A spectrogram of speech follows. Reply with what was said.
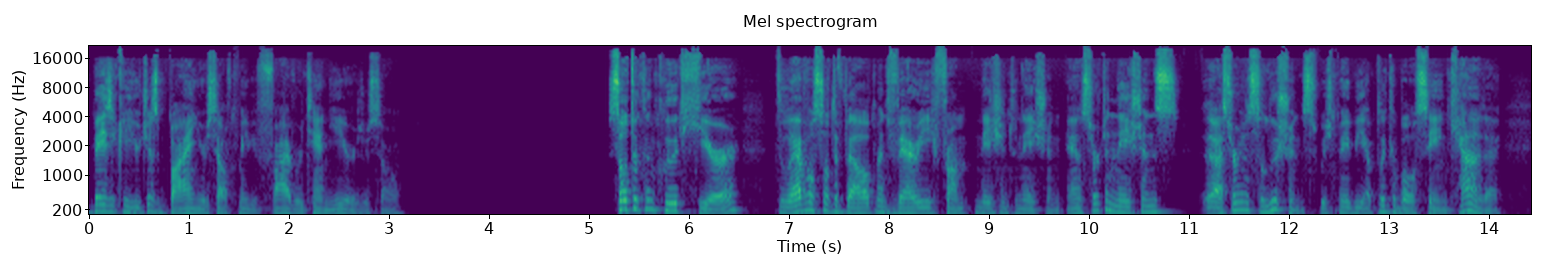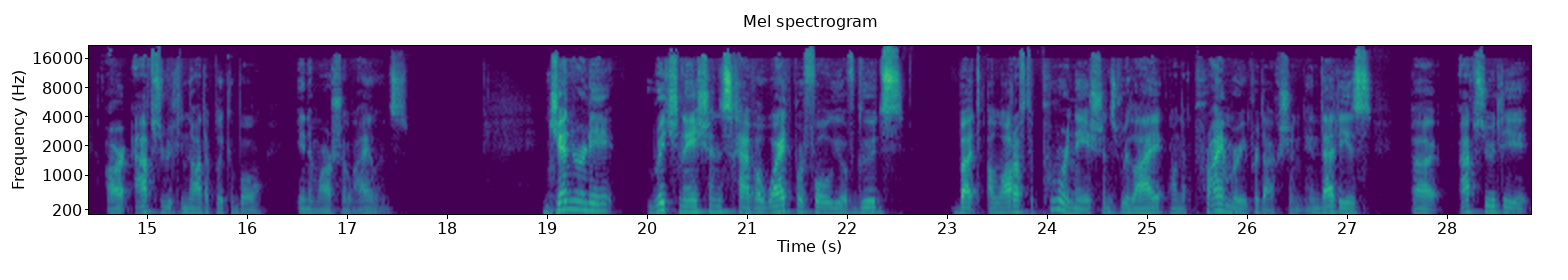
Basically, you're just buying yourself maybe five or 10 years or so. So, to conclude here, the levels of development vary from nation to nation, and certain nations, uh, certain solutions which may be applicable, say in Canada, are absolutely not applicable in the Marshall Islands. Generally, rich nations have a wide portfolio of goods, but a lot of the poorer nations rely on a primary production, and that is uh, absolutely,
